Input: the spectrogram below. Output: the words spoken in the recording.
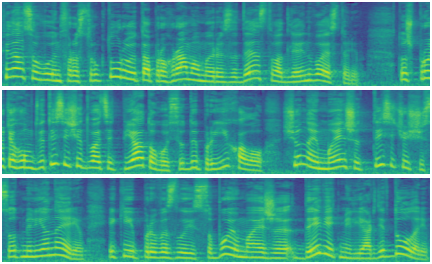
фінансовою інфраструктурою та програмами резидентства для інвесторів. Тож протягом 2025-го сюди приїхало щонайменше 1600 мільйонерів, які привезли із собою майже 9 мільярдів доларів.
